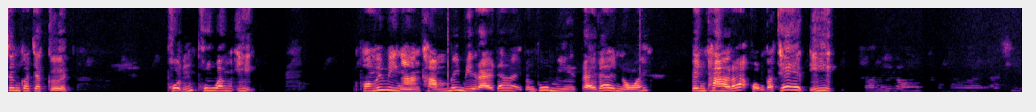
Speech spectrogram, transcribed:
ซึ่งก็จะเกิดผลพวงอีก พอไม่มีงานทำไม่มีรายได้ เป็นผู้มีรายได้น้อย เป็นภาระของประเทศอีก ตอนนี้เราทำอะไรอาชีพ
